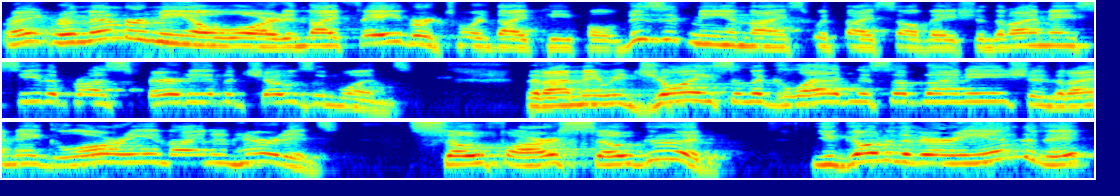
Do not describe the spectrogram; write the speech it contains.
Right? Remember me, O Lord, in thy favor toward thy people. Visit me in thy with thy salvation, that I may see the prosperity of the chosen ones that I may rejoice in the gladness of thy nation, that I may glory in thine inheritance. So far, so good. You go to the very end of it,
